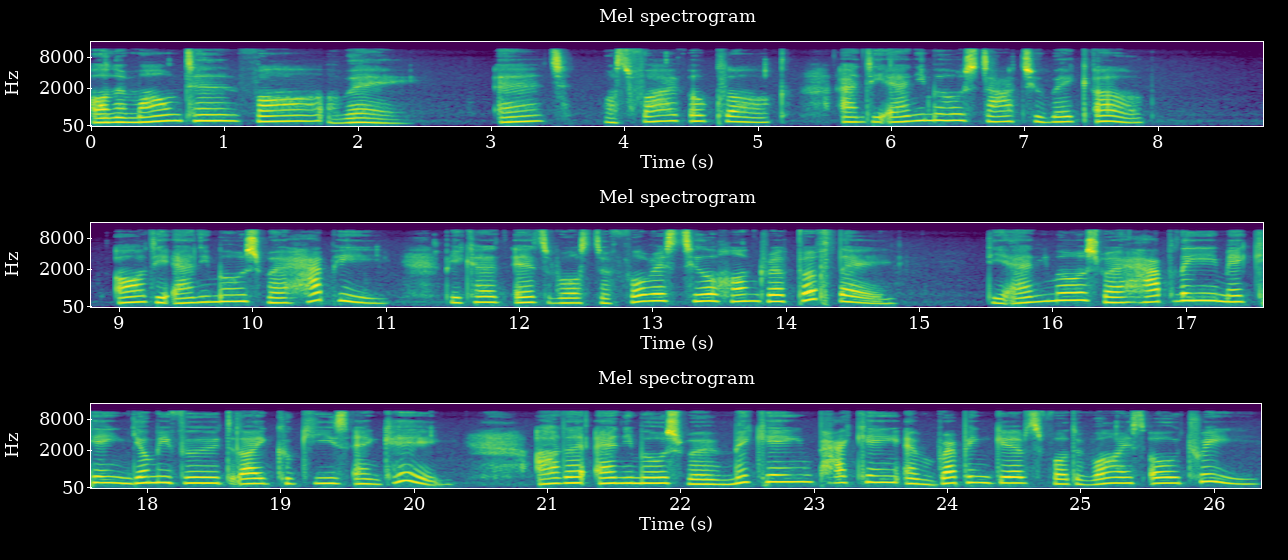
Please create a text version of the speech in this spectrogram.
on a mountain far away. It was five o'clock, and the animals started to wake up. All the animals were happy because it was the forest's 200th birthday. The animals were happily making yummy food like cookies and cake. Other animals were making, packing, and wrapping gifts for the wise old tree.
